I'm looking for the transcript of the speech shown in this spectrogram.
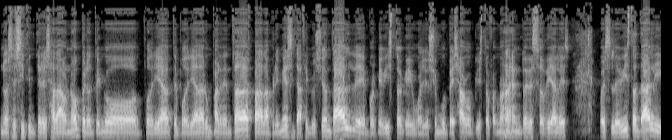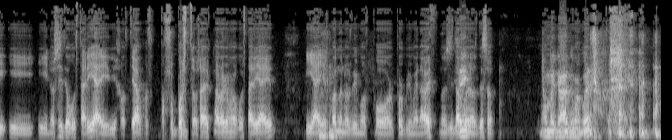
no sé si te interesará o no, pero tengo, podría, te podría dar un par de entradas para la premier si te hace ilusión tal, eh, porque he visto que, bueno, yo soy muy pesado con Christopher Nolan en redes sociales, pues lo he visto tal y, no sé si te gustaría. Y dije, hostia, pues por supuesto, ¿sabes? Claro que me gustaría ir. Y ahí es cuando nos vimos por, primera vez. No sé si te acuerdas de eso. Hombre, claro que me acuerdo.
